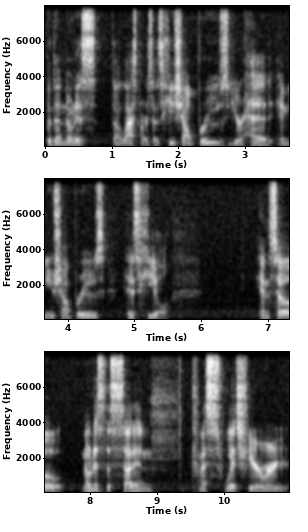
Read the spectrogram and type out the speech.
But then notice the last part says, He shall bruise your head, and you shall bruise his heel. And so notice the sudden kind of switch here where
